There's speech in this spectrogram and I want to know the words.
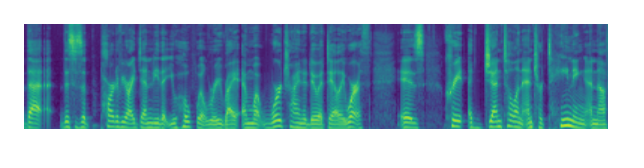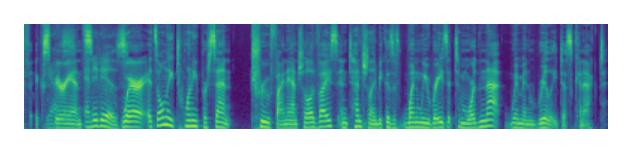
that this is a part of your identity that you hope will rewrite. And what we're trying to do at Daily Worth is create a gentle and entertaining enough experience. and it is. where it's only twenty percent true financial advice intentionally because if, when we raise it to more than that, women really disconnect.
